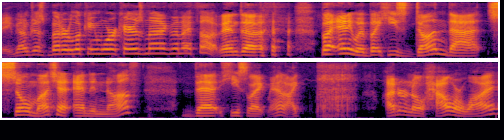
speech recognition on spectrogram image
maybe I'm just better looking, more charismatic than I thought, and uh, but anyway, but he's done that so much and, and enough that he's like man I I don't know how or why,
